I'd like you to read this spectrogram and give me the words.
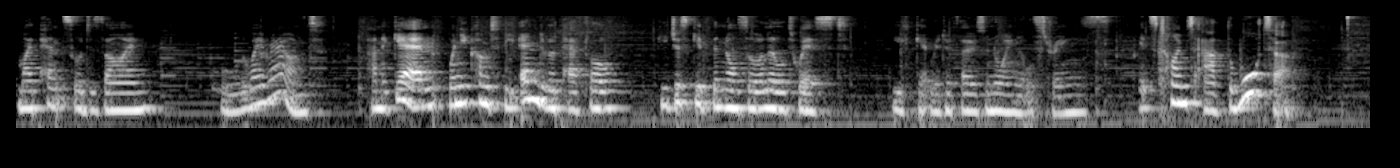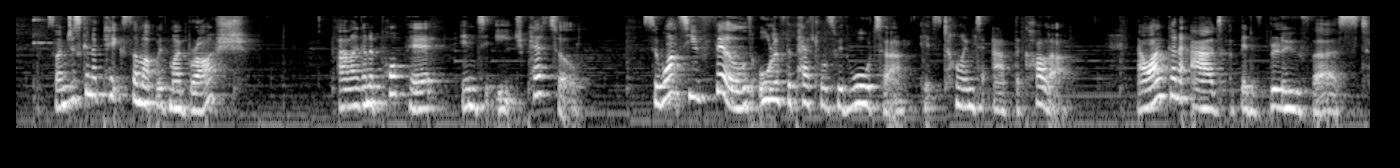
my pencil design all the way around. And again, when you come to the end of a petal, if you just give the nozzle a little twist, you can get rid of those annoying little strings. It's time to add the water. So I'm just gonna pick some up with my brush and I'm gonna pop it into each petal. So once you've filled all of the petals with water, it's time to add the colour. Now I'm gonna add a bit of blue first.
